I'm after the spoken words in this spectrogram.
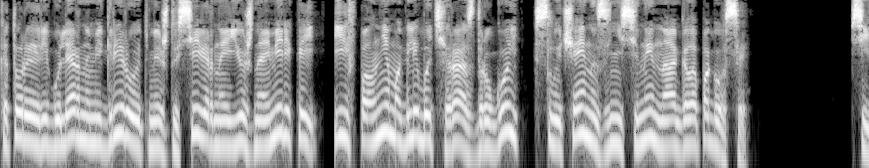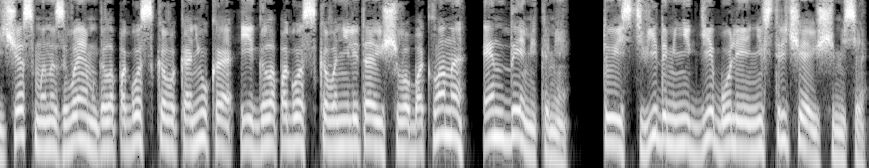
которые регулярно мигрируют между Северной и Южной Америкой и вполне могли быть раз-другой случайно занесены на Галапагосы. Сейчас мы называем галапагосского конюка и галапагосского нелетающего баклана эндемиками, то есть видами нигде более не встречающимися.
